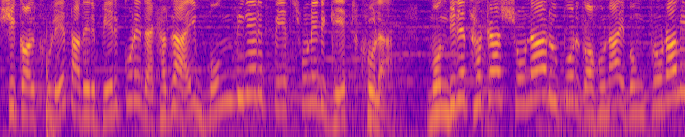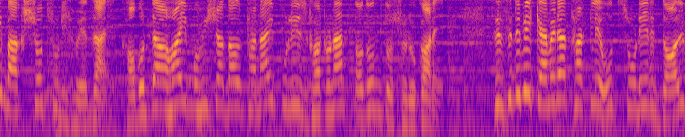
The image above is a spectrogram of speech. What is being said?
শিকল খুলে তাদের বের করে দেখা যায় মন্দিরের পেছনের গেট খোলা। মন্দিরে থাকা সোনার উপর গহনা এবং প্রণামী বাক্স চুরি হয়ে যায়। খবর দেওয়া হয় মহিষাদল থানায় পুলিশ ঘটনার তদন্ত শুরু করে। সিসিটিভি ক্যামেরা থাকলেও চোরের দল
